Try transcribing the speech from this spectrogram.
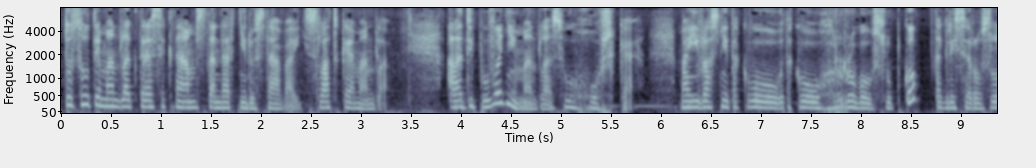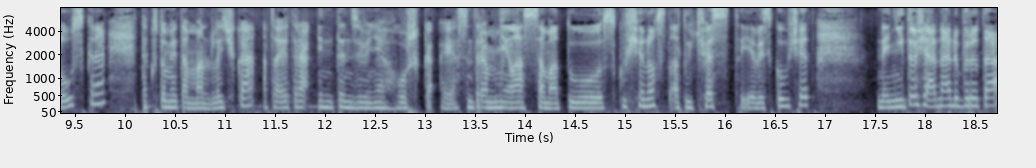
To jsou ty mandle, které se k nám standardně dostávají. Sladké mandle. Ale ty původní mandle jsou hořké. Mají vlastně takovou, takovou hrubou slupku, tak když se rozlouskne, tak v tom je ta mandlička a ta je teda intenzivně hořká. A já jsem teda měla sama tu zkušenost a tu čest je vyzkoušet. Není to žádná dobrota,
